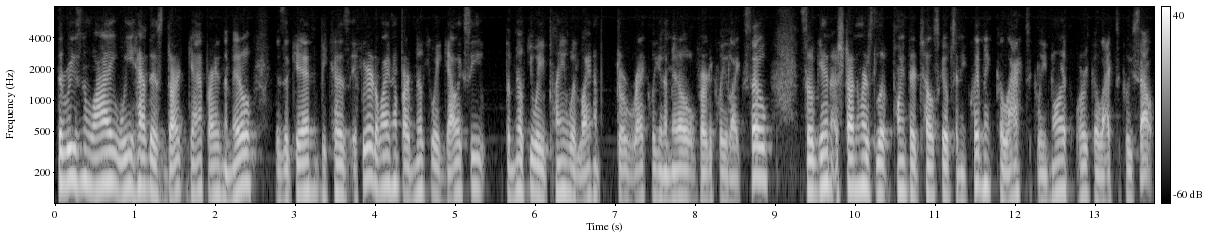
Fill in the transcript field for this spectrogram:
The reason why we have this dark gap right in the middle is again because if we were to line up our Milky Way galaxy, the Milky Way plane would line up directly in the middle, vertically like so. So again, astronomers look, point their telescopes and equipment galactically north or galactically south.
